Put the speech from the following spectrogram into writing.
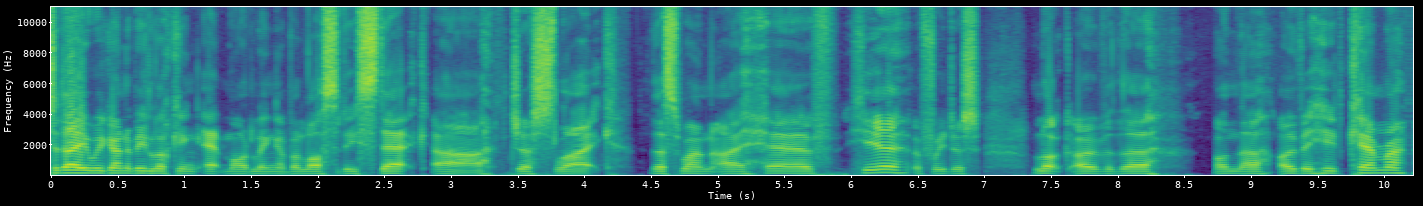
today we're going to be looking at modeling a velocity stack, uh, just like this one I have here. If we just look over the on the overhead camera.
